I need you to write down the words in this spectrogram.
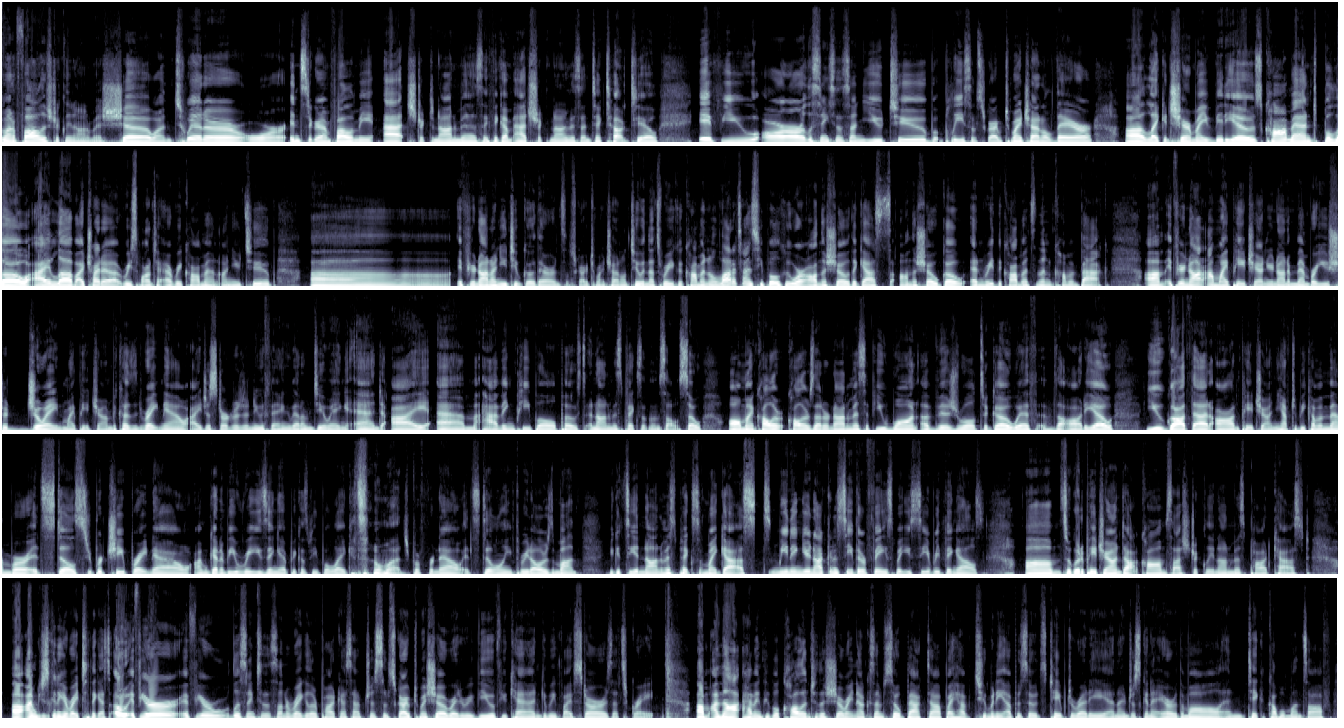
You want to follow the Strictly Anonymous show on Twitter or Instagram, follow me at Strict Anonymous. I think I'm at Strict Anonymous on TikTok too. If you are listening to this on YouTube, please subscribe to my channel there. Uh, like and share my videos. Comment below. I love, I try to respond to every comment on YouTube. Uh, if you're not on YouTube, go there and subscribe to my channel too. And that's where you could comment. A lot of times, people who are on the show, the guests on the show, go and read the comments and then comment back. Um, if you're not on my Patreon, you're not a member, you should join my Patreon because right now I just started a new thing that I'm doing and I am having people post anonymous pics of themselves. So, all my caller, callers that are anonymous, if you want a visual to go with the audio, you got that on Patreon. You have to become a member. It's still super cheap right now. I'm going to be raising it because people like it so much, but for now, it's still only $3 a month. You could see anonymous pics of my guests, meaning you're not going to see their face, but you see everything else. Um, so go to patreon.com slash strictly anonymous podcast. Uh, I'm just going to get right to the guests. Oh, if you're if you're listening to this on a regular podcast app, just subscribe to my show, write a review if you can, give me five stars. That's great. Um, I'm not having people call into the show right now because I'm so backed up. I have too many episodes taped already, and I'm just going to air them all and take a couple months off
